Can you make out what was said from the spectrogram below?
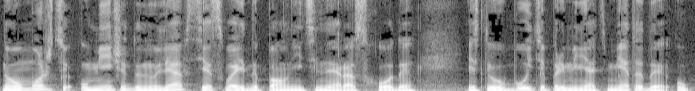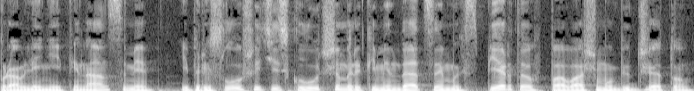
но вы можете уменьшить до нуля все свои дополнительные расходы, если вы будете применять методы управления финансами и прислушайтесь к лучшим рекомендациям экспертов по вашему бюджету.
